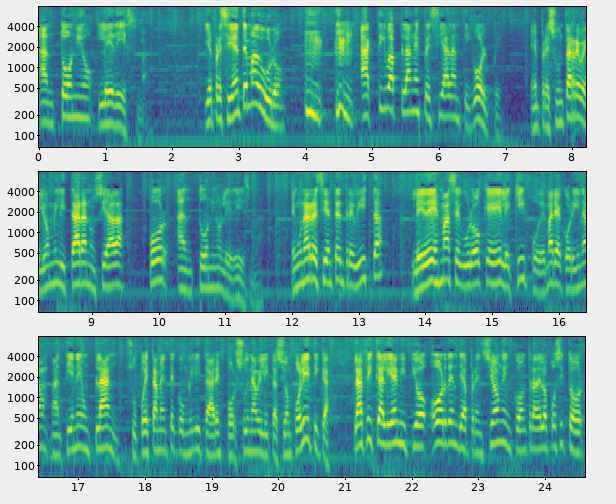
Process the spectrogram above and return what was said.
Antonio Ledesma. Y el presidente Maduro activa plan especial antigolpe en presunta rebelión militar anunciada por Antonio Ledesma. En una reciente entrevista, Ledesma aseguró que el equipo de María Corina mantiene un plan supuestamente con militares por su inhabilitación política. La fiscalía emitió orden de aprehensión en contra del opositor.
